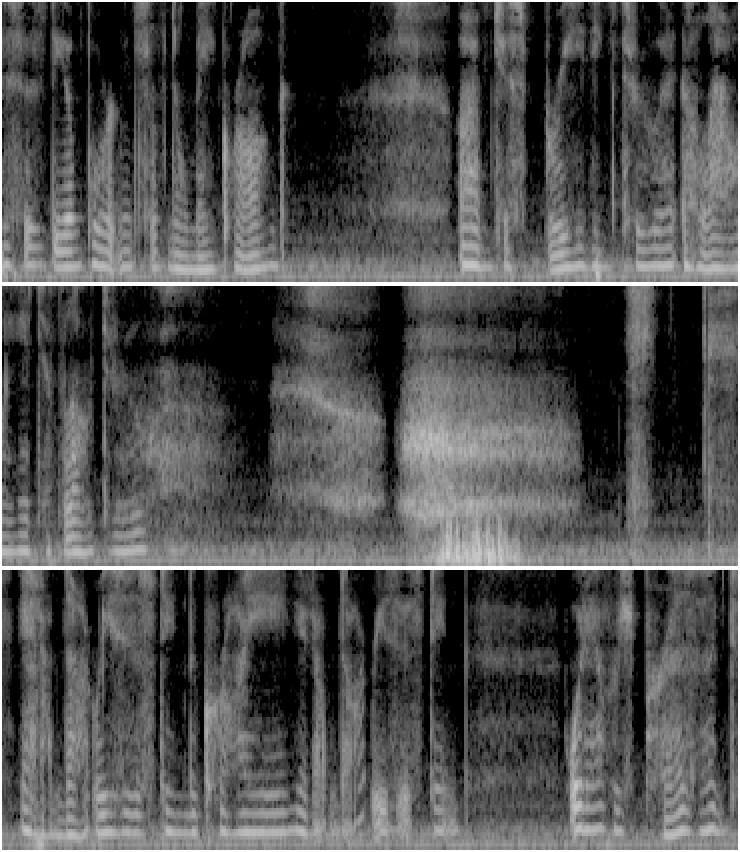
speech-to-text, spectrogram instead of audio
this is the importance of no make wrong. I'm just breathing through it, allowing it to flow through. And I'm resisting the crying, and I'm not resisting whatever's present.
